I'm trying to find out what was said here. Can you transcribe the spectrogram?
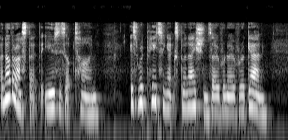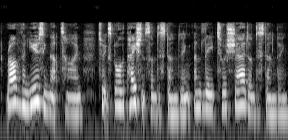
Another aspect that uses up time is repeating explanations over and over again, rather than using that time to explore the patient's understanding and lead to a shared understanding.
